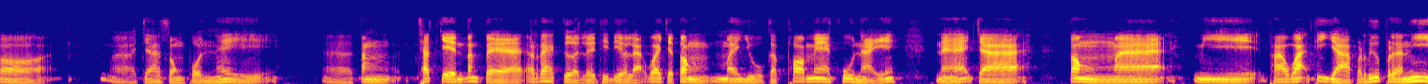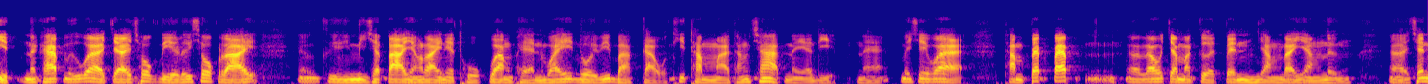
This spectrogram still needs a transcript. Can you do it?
ก็จะส่งผลให้ตั้งชัดเจนตั้งแต่แรกเกิดเลยทีเดียวแหละว่าจะต้องมาอยู่กับพ่อแม่คู่ไหนนะจะต้องมามีภาวะที่หยาบหรือประณีตนะครับ หรือว่าจะโชคดีหรือโชคร้าย คือมีชะตาอย่างไรเนี่ยถูกวางแผนไว้โดยวิบากเก่าที่ทำมาทั้งชาติในอดีต นะไม่ใช่ว่าทำแป๊บๆแล้วจะมาเกิดเป็นอย่างใดอย่างหนึ่งเอ่อเช่น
